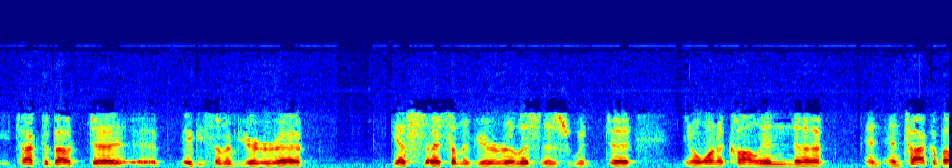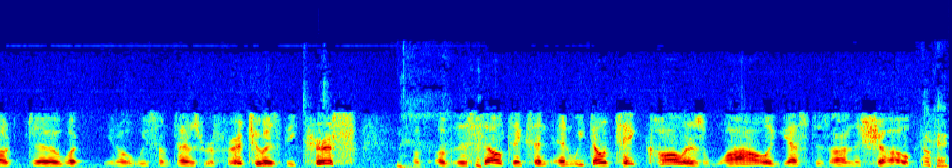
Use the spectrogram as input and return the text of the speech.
you talked about uh, uh, maybe some of your uh, guests, uh, some of your uh, listeners would uh, you know want to call in uh, and and talk about uh, what you know we sometimes refer to as the curse of, of the Celtics, and and we don't take callers while a guest is on the show. Okay.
